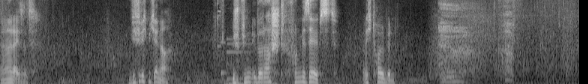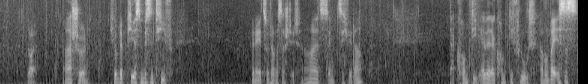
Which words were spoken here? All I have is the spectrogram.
Ja, da ist es. Wie viel ich mich erinnere. Ich bin überrascht von mir selbst, weil ich toll bin. Lol. Ah, schön. Ich glaube, der Pier ist ein bisschen tief. Wenn er jetzt unter Wasser steht. Ah, jetzt senkt sich wieder. Da kommt die Ebbe, da kommt die Flut. Aber wobei ist es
